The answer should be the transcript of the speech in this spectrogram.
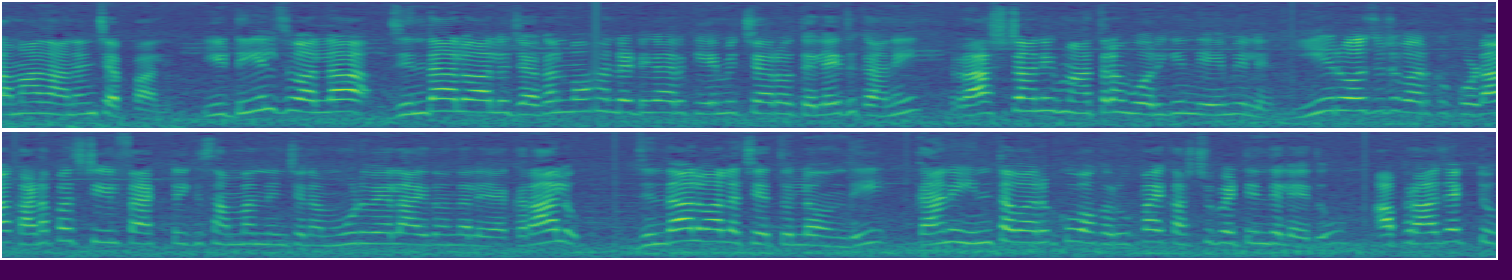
సమాధానం చెప్పాలి. ఈ డీల్స్ వల్ల జిందాల్ వాళ్ళు జగన్మోహన్ రెడ్డి గారికి ఏమిచ్చారో తెలియదు కానీ రాష్ట్రానికి మాత్రం ఒరిగింది ఏమీ లేదు. ఈ రోజు వరకు కూడా కడప స్టీల్ ఫ్యాక్టరీకి సంబంధించిన మూడు వేల ఐదు వందల ఎకరాలు జిందాల్ వాళ్ళ చేతుల్లో ఉంది. కానీ ఇంతవరకు ఒక రూపాయి ఖర్చు పెట్టింది లేదు. ఆ ప్రాజెక్టు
